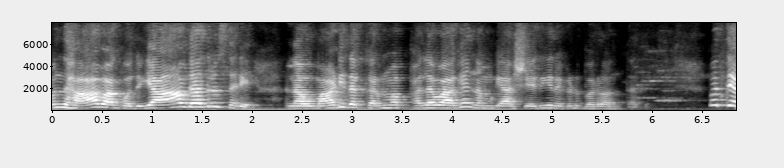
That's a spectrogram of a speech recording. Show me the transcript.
ಒಂದು ಹಾವಾಗ್ಬೋದು ಯಾವುದಾದ್ರೂ ಸರಿ. ನಾವು ಮಾಡಿದ ಕರ್ಮ ಫಲವಾಗಿ ನಮಗೆ ಆ ಶರೀರಗಳು ಬರೋ ಅಂಥದ್ದು ಮತ್ತೆ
